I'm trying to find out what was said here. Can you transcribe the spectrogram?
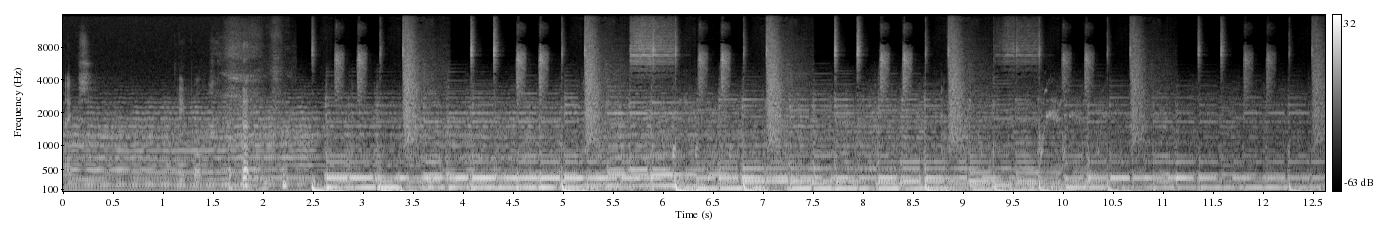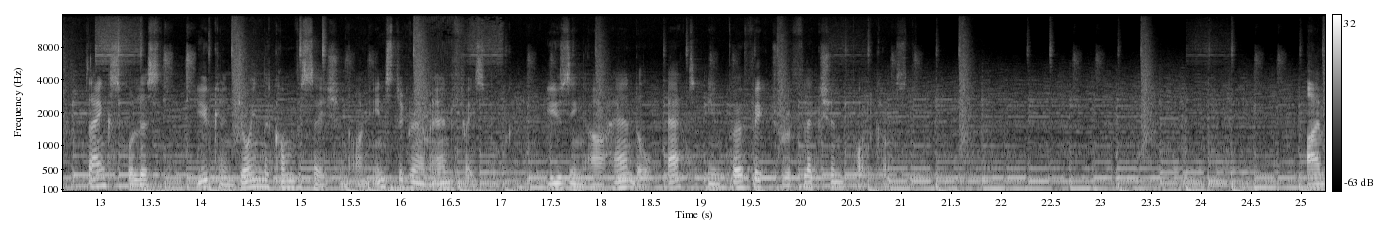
Thanks, people. Thanks for listening. You can join the conversation on Instagram and Facebook using our handle at Imperfect Reflection Podcast. I'm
